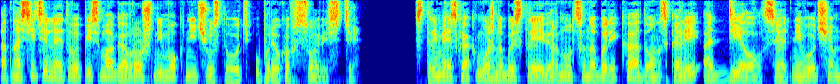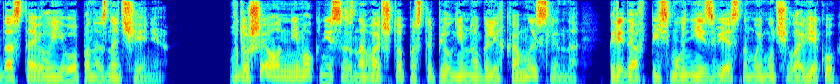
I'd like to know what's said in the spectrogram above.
Относительно этого письма Гаврош не мог не чувствовать упреков совести. Стремясь как можно быстрее вернуться на баррикаду, он скорее отделался от него, чем доставил его по назначению. В душе он не мог не сознавать, что поступил немного легкомысленно, передав письмо неизвестному ему человеку,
